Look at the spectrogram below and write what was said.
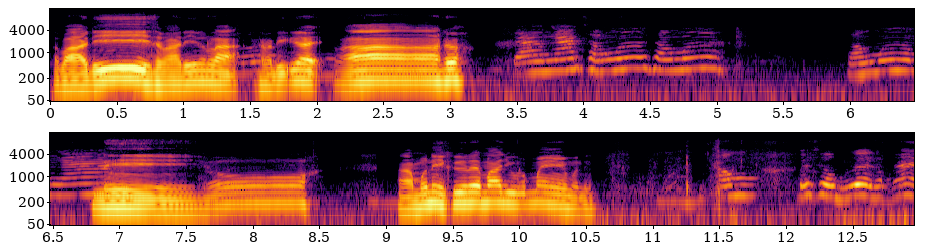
สบายดีสบายดีนั่นล่ะสวัสดีเอ้ยมาเถอะจางงานสองมือสองมือสองมืองานนี่โอ้ อ่ามื้อนี้คือได้มาอยู่กับแม่มื้อนี้เอาไปส่งเอื้อยกับไอ้าย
